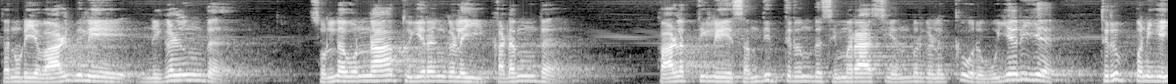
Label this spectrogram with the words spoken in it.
தன்னுடைய வாழ்விலே நிகழ்ந்த சொல்ல ஒன்னா துயரங்களை கடந்த காலத்திலே சந்தித்திருந்த சிம்மராசி அன்பர்களுக்கு ஒரு உயரிய திருப்பணியை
